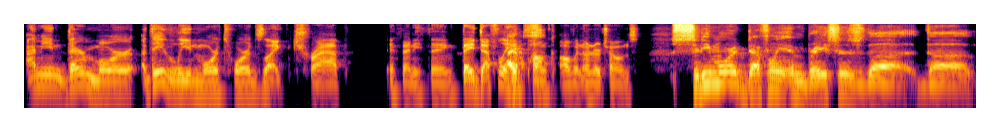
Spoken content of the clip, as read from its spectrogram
I mean, they're more they lean more towards like trap, if anything. They definitely have I'd punk of an undertones. City Morgue definitely embraces the the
